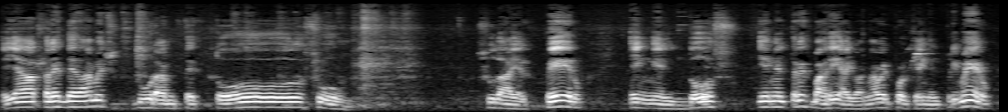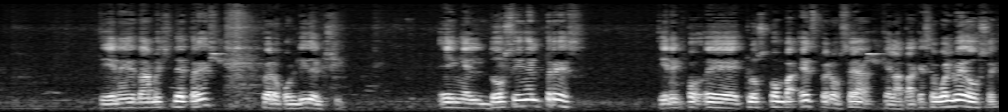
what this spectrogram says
ella da 3 de damage durante todo su, su dial. Pero en el 2 y en el 3 varía. Y van a ver por qué. En el primero tiene damage de 3, pero con leadership. En el 2 y en el 3 tiene eh, close combat pero o sea que el ataque se vuelve 12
